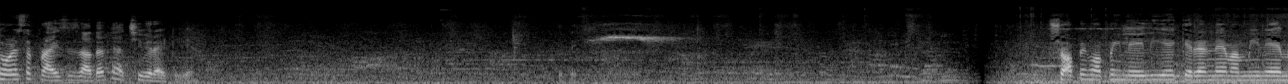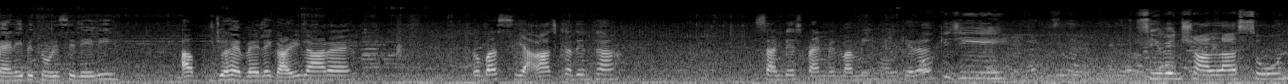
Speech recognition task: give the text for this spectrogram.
थोड़े से प्राइस ज़्यादा थे, अच्छी वेराइटी है। शॉपिंग वॉपिंग ले लिए, किरण ने, मम्मी ने, मैंने भी थोड़ी सी ले ली। अब जो है वेले गाड़ी ला रहा है। तो बस ये आज का दिन था। Sunday spend with mummy and Kiran ji. See you इनशाला सून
